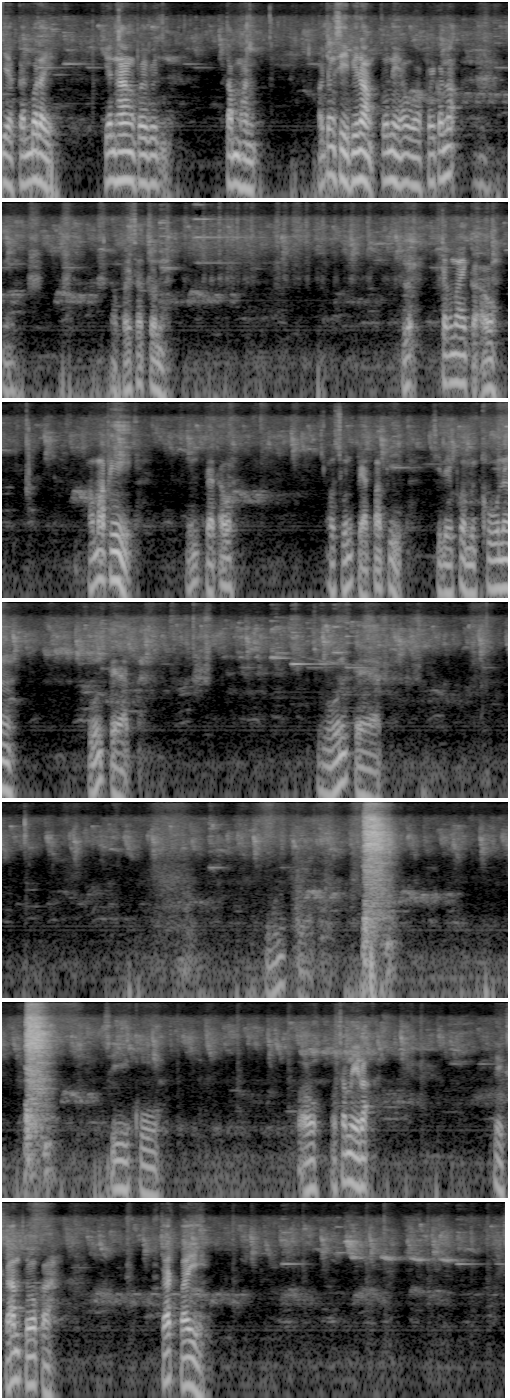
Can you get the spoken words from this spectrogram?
แยกกันบ่ได้เขียนห่างไปไปตำหัน เอาจังสี่พี่น้องตัวนี้เอาออกไปก่อนเนาะนี่เอาไปซะตัวนี้เลอะจักหน่อยก็เอา เอามาพี่ศูนย์แปดเอา เอาศูนย์แปดมาพี่สิได้เพิ่มอีกคูหนึ่งศูนย์แปดศูนย์แปด ศูนย์แปดสี่กูเอาเอาซ้ำนี่ละเลขสามตัวกะจัดไป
